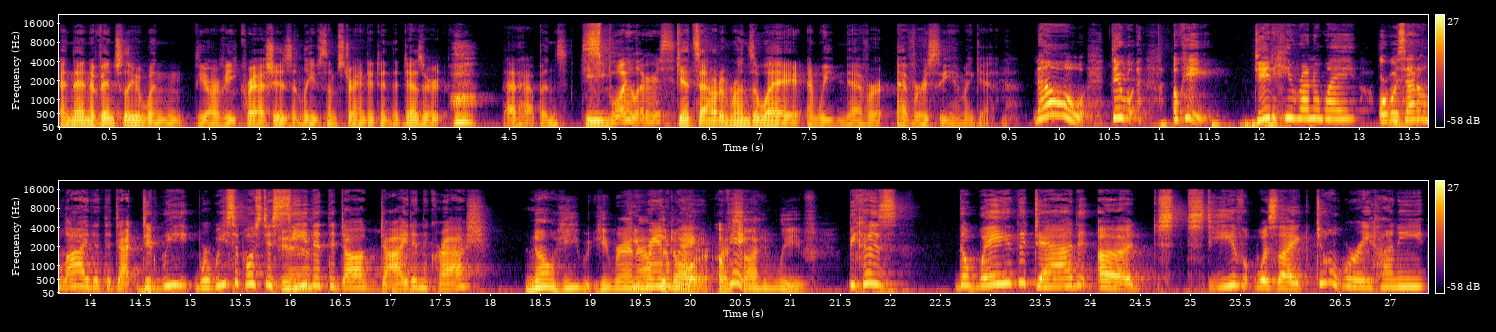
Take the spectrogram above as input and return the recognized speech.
And then eventually, when the RV crashes and leaves them stranded in the desert, that happens. He spoilers gets out and runs away, and we never ever see him again. No, there. Okay, did he run away, or was that a lie that the dog? Did we? Were we supposed to see Yeah. that the dog died in the crash? No, he he ran He out ran the away. door. Okay. I saw him leave. Because the way the dad, uh, Steve was like, "Don't worry, honey."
